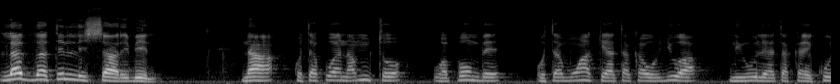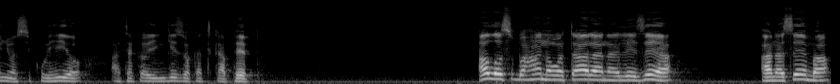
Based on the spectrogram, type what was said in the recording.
ladhatin lisharibin. Na kutakuwa na mto wa pombe utamu wake atakaojua ni ule atakayekunywa siku hiyo atakayoingizwa katika pepo. Allah subhanahu wataala anaelezea anasema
